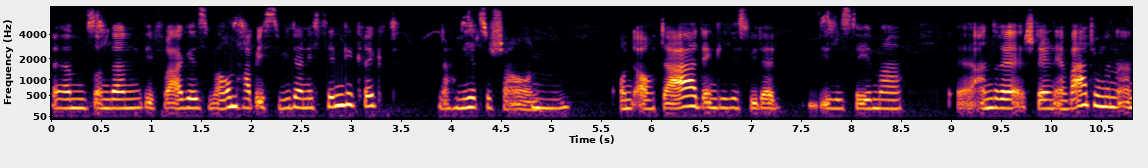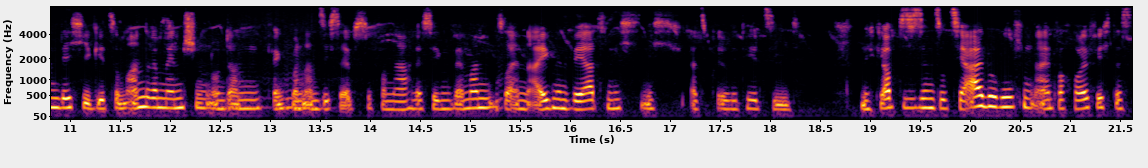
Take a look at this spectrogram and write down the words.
ähm, sondern die Frage ist, warum habe ich es wieder nicht hingekriegt, nach mir zu schauen? Mhm. Und auch da, denke ich, ist wieder dieses Thema, äh, andere stellen Erwartungen an dich, hier geht es um andere Menschen und dann fängt man an, sich selbst zu vernachlässigen, wenn man seinen eigenen Wert nicht, nicht als Priorität sieht. Und ich glaube, das ist in Sozialberufen einfach häufig, dass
